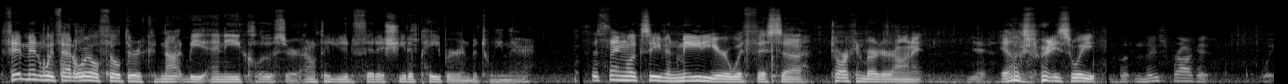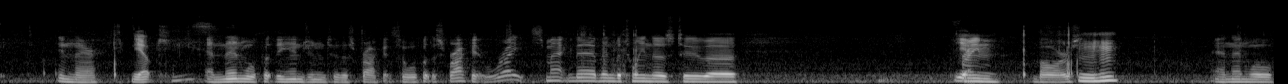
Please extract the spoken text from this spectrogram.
Fitment with that oil filter could not be any closer. I don't think you could fit a sheet of paper in between there. This thing looks even meatier with this uh, torque converter on it. Yeah. It looks pretty sweet. Put the new sprocket in there, Yep. and then we'll put the engine to the sprocket. So we'll put the sprocket right smack dab in between those two uh, Yeah. frame bars, Mm-hmm. and then we'll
